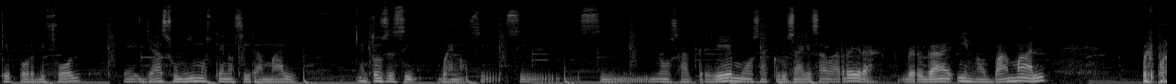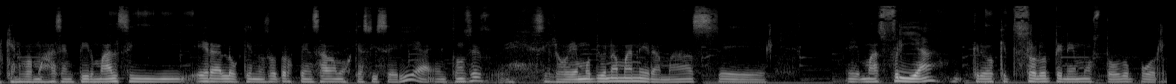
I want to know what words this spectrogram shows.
que por default ya asumimos que nos irá mal. Entonces, sí, bueno, si, si, si nos atrevemos a cruzar esa barrera, ¿verdad? Y nos va mal, pues ¿por qué nos vamos a sentir mal si era lo que nosotros pensábamos que así sería? Entonces, eh, si lo vemos de una manera más, eh, eh, más fría, creo que solo tenemos todo por,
